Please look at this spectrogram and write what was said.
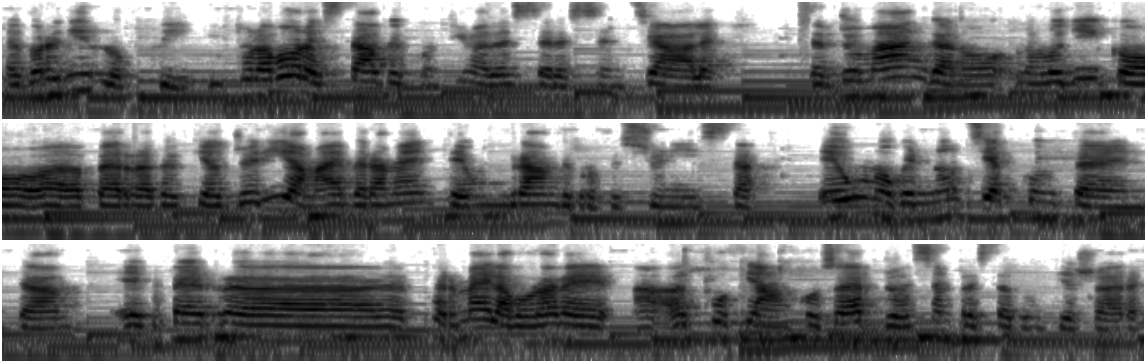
E vorrei dirlo qui, il tuo lavoro è stato e continua ad essere essenziale Sergio Mangano, non lo dico uh, per, per, piaggeria, ma è veramente un grande professionista, è uno che non si accontenta e per, uh, per me lavorare al tuo fianco, Sergio, è sempre stato un piacere.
